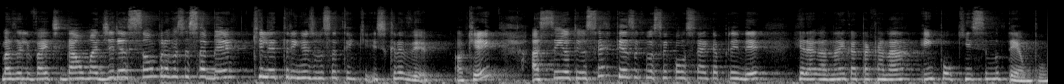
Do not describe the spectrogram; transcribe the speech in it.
mas ele vai te dar uma direção para você saber que letrinhas você tem que escrever, ok? Assim eu tenho certeza que você consegue aprender hiragana e katakana em pouquíssimo tempo.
